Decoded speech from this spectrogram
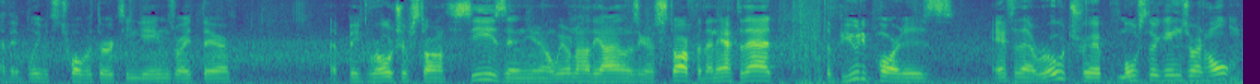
I think, believe it's 12 or 13 games right there that big road trip starting off the season, you know, we don't know how the Islanders are going to start. But then after that, the beauty part is after that road trip, most of their games are at home.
